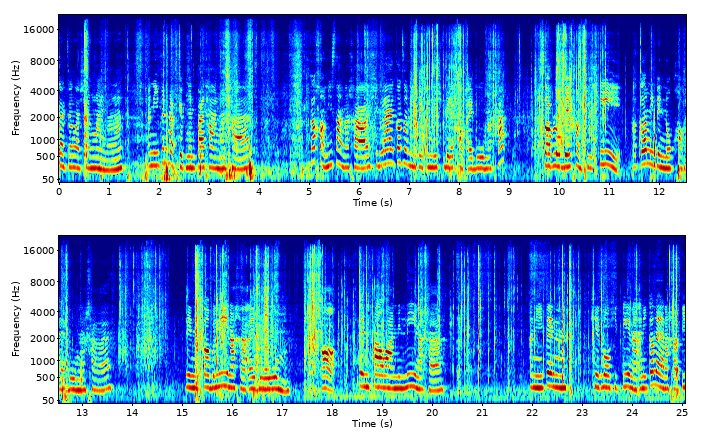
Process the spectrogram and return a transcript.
จากจังหวัดเชียงใหม่นะ อันนี้เป็นแบบเก็บเงินปลายทางนะคะ ก็ของที่สั่งนะคะ ชิ้นแรกก็จะมีเป็น English Base ของ iBoom นะคะซอฟโลเบสของ Cutie แล้วก็มีเป็นนกของ iBoom นะคะ เป็นสตรอเบอรี่นะคะไอบูมก็เป็นปาวานมิลลี่นะคะ อันนี้เป็นเค้กโลคิตตี้นะ อันนี้ก็แลนะคะ ปี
